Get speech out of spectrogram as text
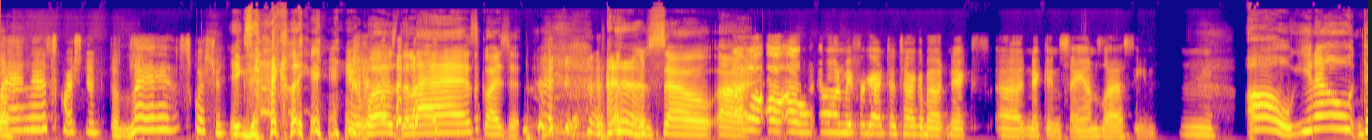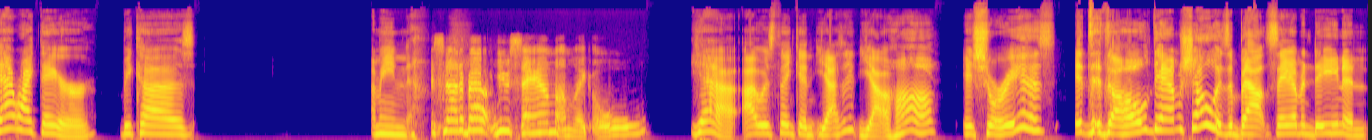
The last question. The last question. exactly, it was the last question. so, uh, oh, oh, oh, oh, and we forgot to talk about Nick's, uh, Nick and Sam's last scene. Mm. oh, you know that right there because, I mean, It's not about you, Sam. I'm like, oh. yeah, I was thinking, yeah, it- yeah, huh? It sure is. It, it- the whole damn show is about Sam and Dean, and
